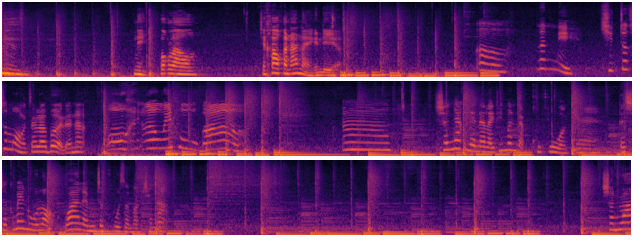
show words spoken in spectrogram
อืม นี่พวกเราจะเข้าคณะไหนกันดีอะ เออ นั่นนี่คิดจนสมองจะระเบิดแล้วน่ะ โอ้ยเลือกไม่ถูกอะ อืม ฉันอยากเรียนอะไรที่มันแบบคูลๆอะแก แต่ฉันก็ไม่รู้หรอกว่าอะไรมันจะคูลสำหรับฉันอะฉันว่า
